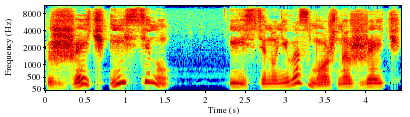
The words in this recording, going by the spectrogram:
«Сжечь истину?» «Истину невозможно сжечь.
